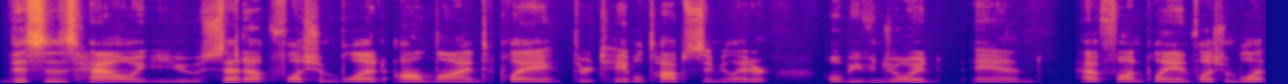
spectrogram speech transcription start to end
this is how you set up Flesh and Blood online to play through Tabletop Simulator. Hope you've enjoyed and have fun playing Flesh and Blood.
